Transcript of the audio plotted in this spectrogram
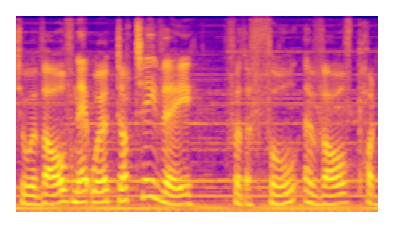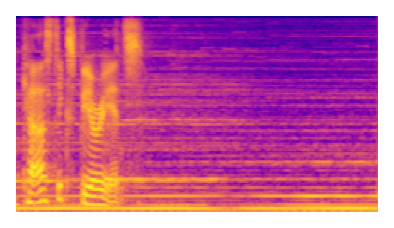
to evolvenetwork.tv for the full Evolve podcast experience.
